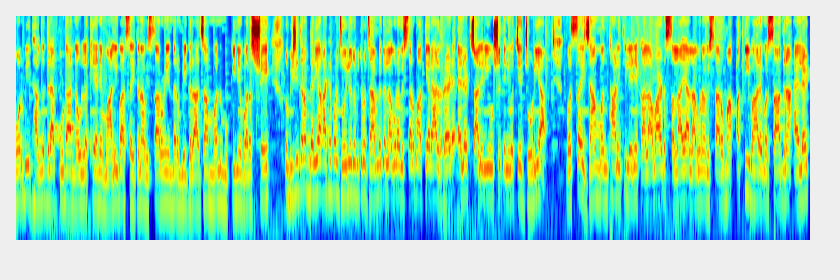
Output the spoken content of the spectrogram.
મોરબી, ધાંગધ્રા, કુડા, નવલખી અને માલીવા સહિતના વિસ્તારોની અંદર મેઘરાજા મન મૂકીને વરસશે તો બીજી તરફ દરિયાકાંઠે પણ જોઈ લો તો મિત્રો જામનગર લાગુના વિસ્તારોમાં અત્યારે હાલ રેડ એલર્ટ ચાલી રહ્યું છે. તેની વચ્ચે જોડિયા, વસાઈ, જામ, મંથાળીથી લઈને કાલાવાડ, સલાયા લાગુના વિસ્તારોમાં અતિ ભારે વરસાદના એલર્ટ.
